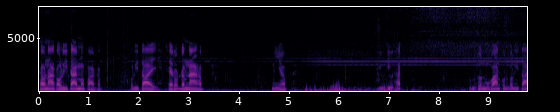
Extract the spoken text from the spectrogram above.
ชาวนาเกาหลีใต้มาฝากครับ เกาหลีใต้ใช้รถดำนาครับ นี่ครับวิวทิวทัศน์ชุมชนหมู่บ้านคนเกาหลีใต้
